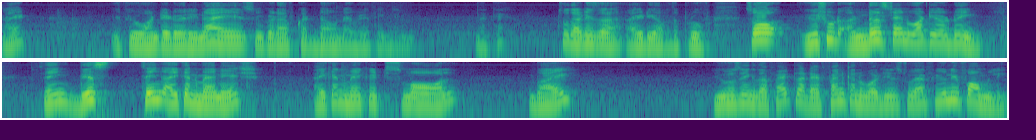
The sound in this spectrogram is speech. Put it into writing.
right. If you wanted very nice you could have cut down everything in okay. So, that is the idea of the proof. So, you should understand what you are doing saying this thing I can manage I can make it small by using the fact that f n converges to f uniformly.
